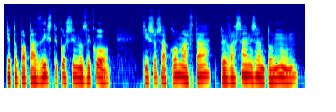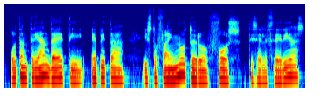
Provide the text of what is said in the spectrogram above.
και το παπαδίστικο συνοδικό. Και ίσως ακόμα αυτά του ευασάνιζαν το νουν όταν 30 έτη έπειτα εις το φαϊνότερο φως της ελευθερίας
